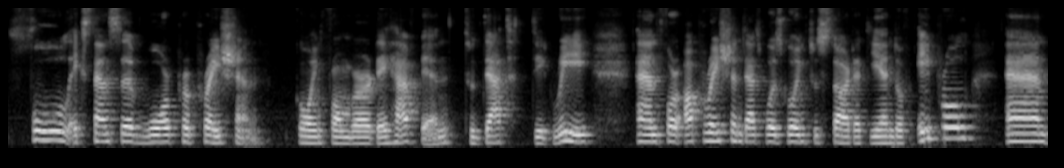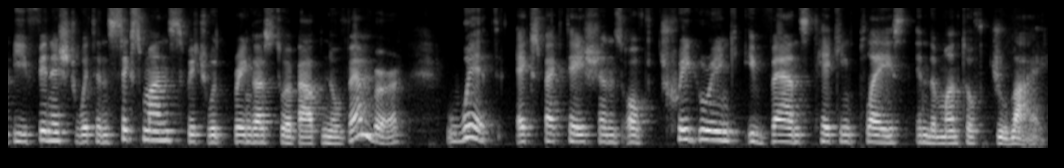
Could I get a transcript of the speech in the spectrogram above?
full extensive war preparation going from where they have been to that degree, and for operation that was going to start at the end of April and be finished within six months, which would bring us to about November, with expectations of triggering events taking place in the month of July.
